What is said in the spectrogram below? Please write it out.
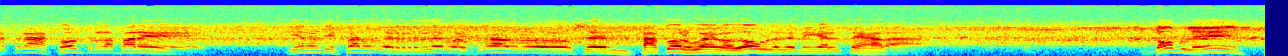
atrás contra la pared. Viene el disparo de relevo al cuadro. Se empató el juego. Doble de Miguel Tejada. Doble.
